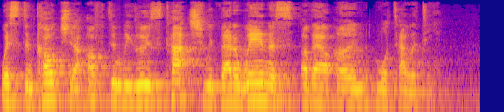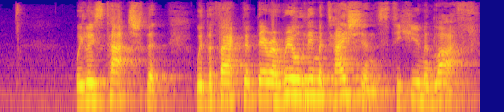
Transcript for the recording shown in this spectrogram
Western culture, often we lose touch with that awareness of our own mortality. We lose touch that, with the fact that there are real limitations to human life.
